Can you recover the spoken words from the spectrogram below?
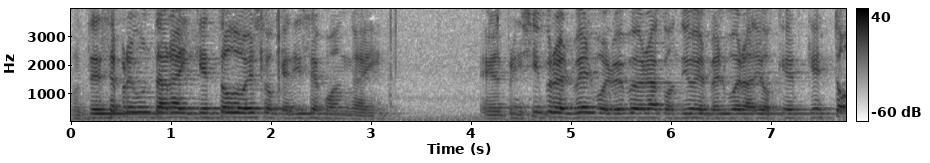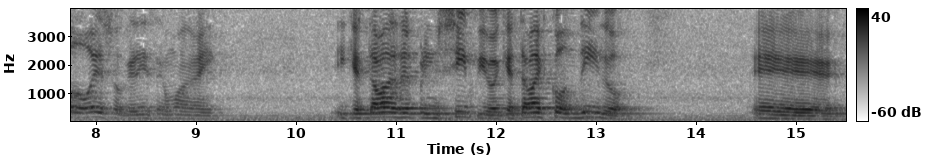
Usted se preguntará, ¿y qué es todo eso que dice Juan ahí? En el principio era el verbo, el verbo era con Dios y el verbo era Dios. ¿Qué, es todo eso que dice Juan ahí? Y que estaba desde el principio y que estaba escondido. Eh,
